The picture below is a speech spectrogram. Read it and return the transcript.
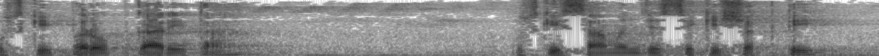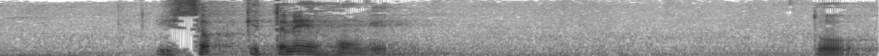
उसकी परोपकारिता, उसकी सामंजस्य की शक्ति, ये सब कितने होंगे? तो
